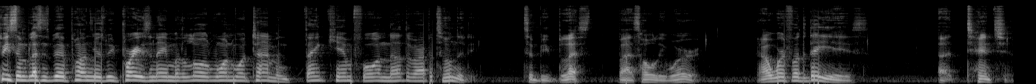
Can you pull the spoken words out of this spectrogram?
Peace and blessings be upon you as we praise the name of the Lord one more time and thank Him for another opportunity to be blessed by His holy word. Our word for today is attention.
